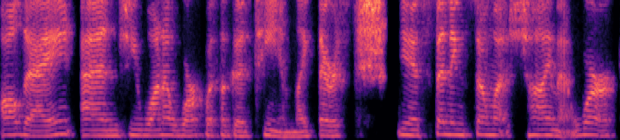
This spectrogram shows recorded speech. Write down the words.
all day, and you want to work with a good team. Like there's, you know, spending so much time at work,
